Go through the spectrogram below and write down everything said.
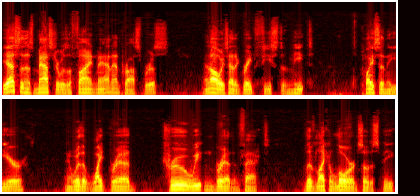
Yes, and his master was a fine man and prosperous, and always had a great feast of meat twice in the year, and with it white bread true wheaten bread, in fact lived like a lord, so to speak.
